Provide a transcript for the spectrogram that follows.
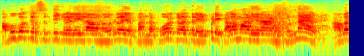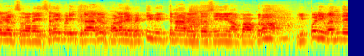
அபுபக்கர் சித்திக் அலிலான் அவர்கள் அந்த போர்க்களத்தில் எப்படி களமாடுகிறார்கள் சொன்னால் அவர்கள் சிலரை சிறைபிடிக்கிறார்கள் பலரை வெட்டி வீழ்த்தினார்கள் என்ற செய்தி நாம் பார்க்கிறோம். இப்படி வந்து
